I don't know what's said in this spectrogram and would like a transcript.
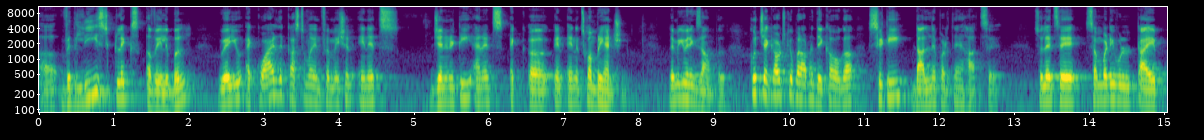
uh, with least clicks available, where you acquire the customer information in its genuinity and its uh, in, in its comprehension. Let me give an example. कुछ checkouts के ऊपर आपने देखा होगा city डालने पड़ते हैं हाथ से. So let's say somebody will type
